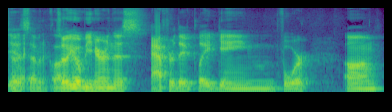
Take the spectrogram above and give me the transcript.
yeah, tonight. seven o'clock. So you'll be hearing this after they've played game four. Um,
